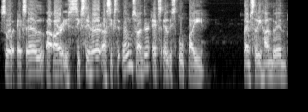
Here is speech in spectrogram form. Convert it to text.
So XL uh, R is 60 hertz, uh, 60 ohms rather. XL is 2 pi times 300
